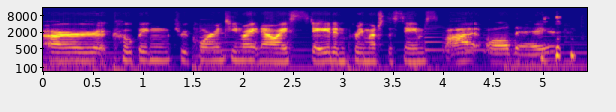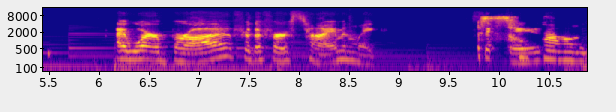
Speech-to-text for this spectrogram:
are coping through quarantine right now. I stayed in pretty much the same spot all day. I wore a bra for the first time in like six so days. proud.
